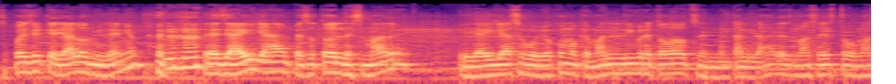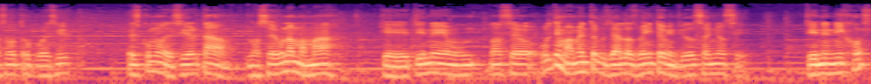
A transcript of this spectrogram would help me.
se puede decir que ya los milenios, desde ahí ya empezó todo el desmadre. Y de ahí ya se volvió como que más libre todo, en mentalidades, más esto, más otro, por decir. Es como de cierta, no sé, una mamá que tiene, un, no sé, últimamente pues ya a los 20, 22 años se tienen hijos.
